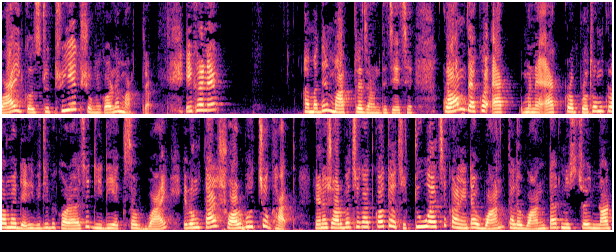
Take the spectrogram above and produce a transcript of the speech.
y equals to three x সমীকরণের মাত্রা। এখানে আমাদের মাত্রা জানতে চেয়েছে। ক্রম দেখো এক মানে এক ক্রম, প্রথম ক্রমে ডেরিভেটিভ করা হয়েছে ডিডি এক্স অফ ওয়াই এবং তার সর্বোচ্চ ঘাত। এখানে সর্বোচ্চ ঘাত কত? আছে টু আছে, কারণ এটা ওয়ান তাহলে ওয়ানটা নিশ্চয়ই নট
